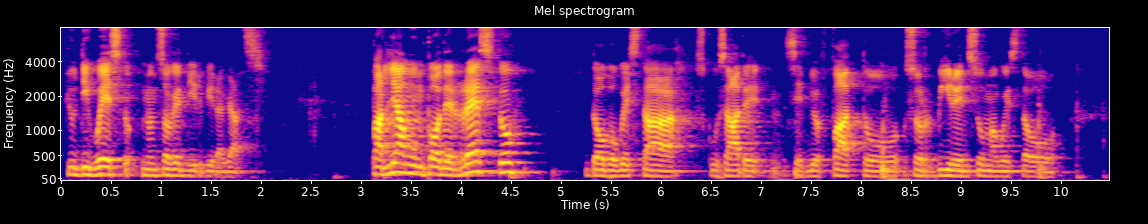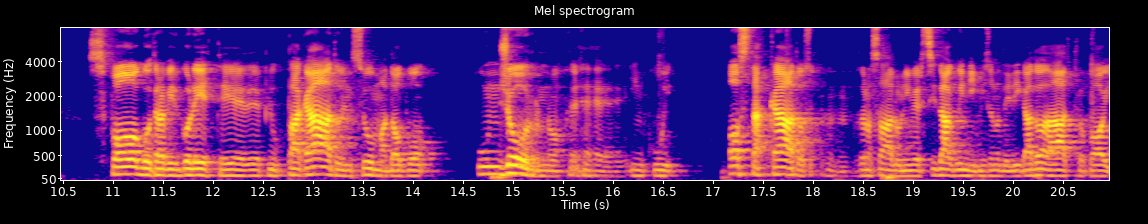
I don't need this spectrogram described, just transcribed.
più di questo non so che dirvi, ragazzi. Parliamo un po' del resto. Dopo questa, scusate se vi ho fatto sorbire, insomma, questo sfogo, tra virgolette, più pagato, insomma, dopo un giorno eh, in cui ho staccato, sono stato all'università, quindi mi sono dedicato ad altro, poi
